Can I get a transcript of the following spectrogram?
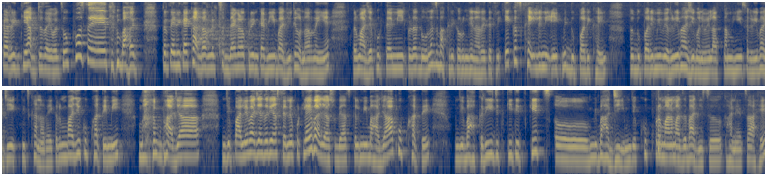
कारण की आमच्या साहेबांचं उपवास आहे तर बा तर त्यांनी काय खाणार नाहीत. संध्याकाळपर्यंत काय मी ही भाजी ठेवणार नाही आहे तर माझ्यापुरत्या मी इकडं दोनच भाकरी करून घेणार आहे. त्यातली एकच खाईल आणि एक मी दुपारी खाईल. तर दुपारी मी वेगळी भाजी बनवेल. आता मी ही सगळी भाजी एकटीच खाणार आहे. कारण भाजी खूप खाते मी. भाज्या म्हणजे पालेभाज्या जरी असल्या ना कुठल्याही भाज्या असू द्या आजकाल मी भाज्या खूप खाते. म्हणजे भाकरी जितकी तितकीच मी भाजी म्हणजे खूप प्रमाण माझं भाजीचं खाण्याचं आहे.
